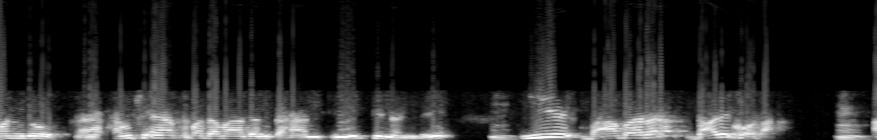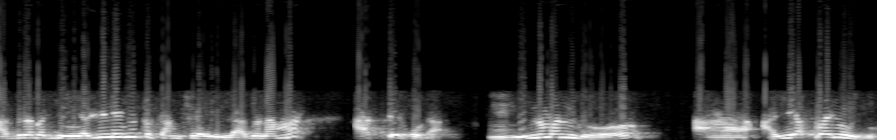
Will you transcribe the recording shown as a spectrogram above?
ಒಂದು ಸಂಶಯಾಸ್ಪದವಾದಂತಹ ನಿಟ್ಟಿನಲ್ಲಿ ಈ ಬಾಬರ ದಾಳಿಕೋರ ಹ್ಮ್. ಅದ್ರ ಬಗ್ಗೆ ಎಳ್ಳಿನಿಂತು ಸಂಶಯ ಇಲ್ಲ. ಅದು ನಮ್ಮ ಅತ್ತೆ ಕೂಡ. ಇನ್ನು ಒಂದು ಆ ಅಯ್ಯಪ್ಪನಿಗೂ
